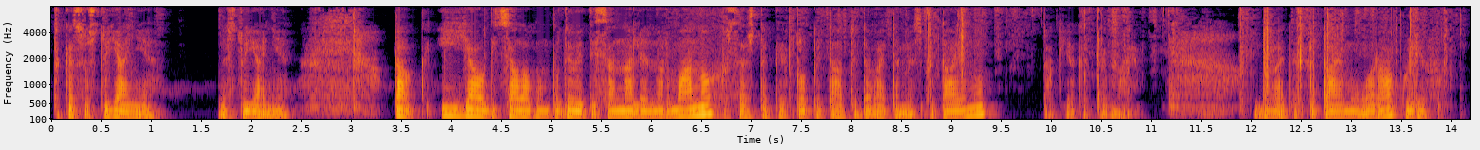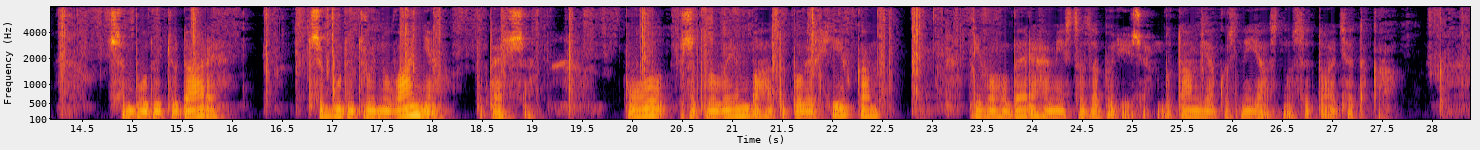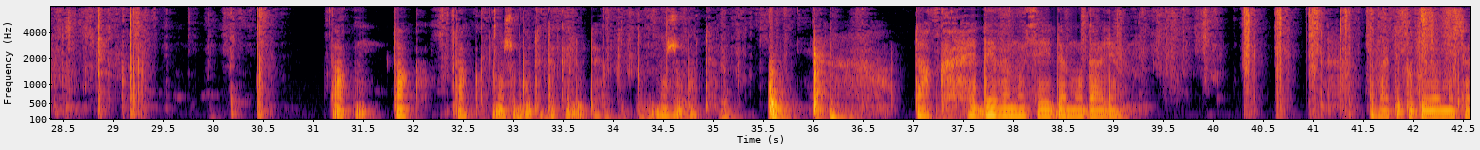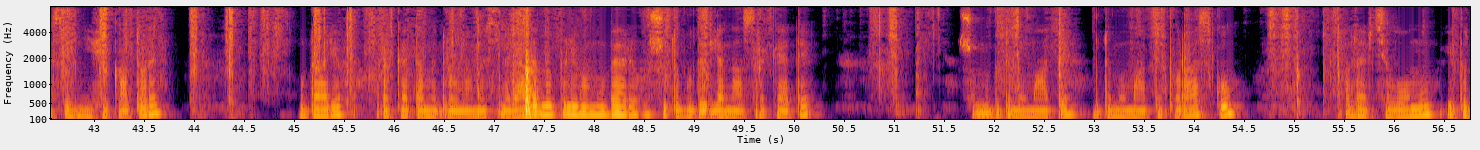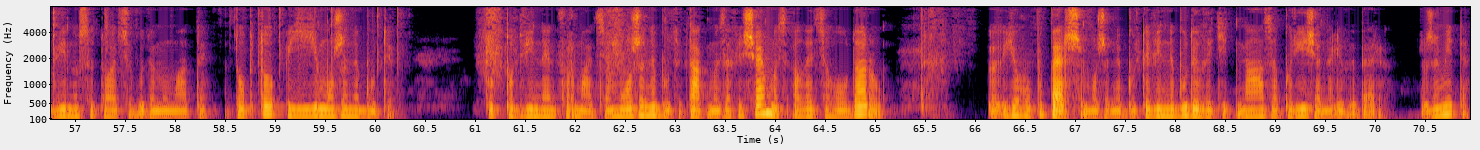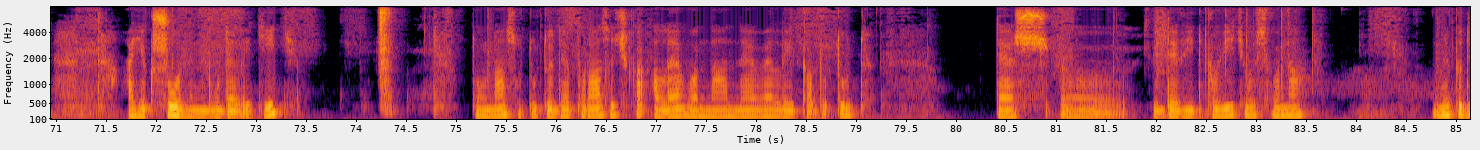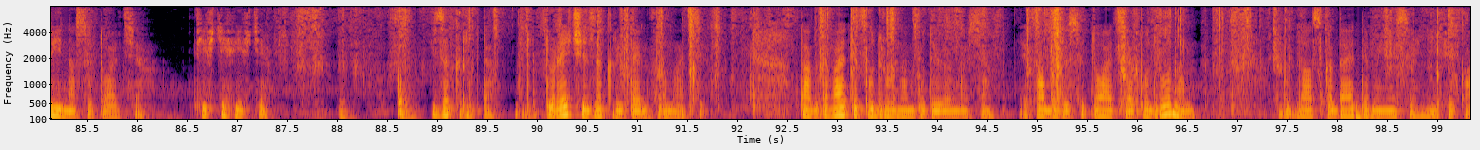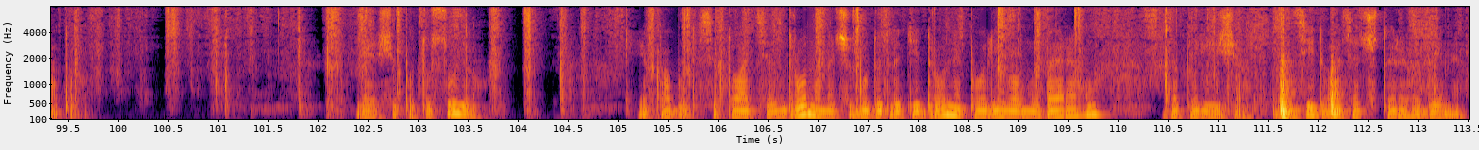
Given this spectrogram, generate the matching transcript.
таке состояння, нестояння. Так, і я обіцяла вам подивитися на Ленормано, все ж таки попитати. Давайте ми спитаємо. Так, як я тримаю. Давайте спитаємо у оракулів, чи будуть удари, чи будуть руйнування, по-перше, по житловим багатоповерхівкам лівого берега міста Запоріжжя, бо там якось неясно ситуація така. Так, так, так, може бути таке люди. Може бути. Так, дивимося, йдемо далі. Давайте подивимося сигніфікатори ударів ракетами, дронами, снарядами по лівому берегу. Що то буде для нас ракети? Що ми будемо мати? Будемо мати поразку, але в цілому і подвійну ситуацію будемо мати. Тобто її може не бути. Тут подвійна інформація. Може не бути. Так, ми захищаємось, але цього удару е, його, по-перше, може не бути. Він не буде летіти на Запоріжжя, на лівий берег. Розумієте? А якщо він буде летіти, то у нас отут іде поразочка, але вона невелика, бо тут теж е, йде відповідь, ось вона. Ну і подвійна ситуація. 50-50. І закрита. До речі, закрита інформація. Так, давайте по дронам подивимося. Яка буде ситуація по дронам? Будь ласка, дайте мені сигніфікатор. Я ще потусую. Яка буде ситуація з дронами? Чи будуть летіти дрони по лівому берегу Запоріжжя за ці 24 години?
